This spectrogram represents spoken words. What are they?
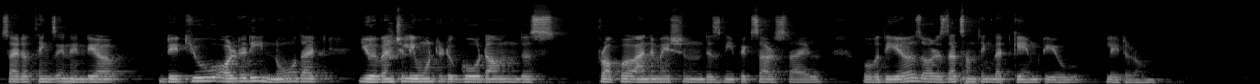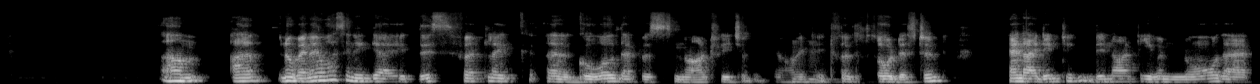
side of things in India, did you already know that you eventually wanted to go down this proper animation Disney Pixar style over the years, or is that something that came to you later on? Um, uh, know, when I was in India, it, this felt like a goal that was not reachable. You know, mm-hmm. it, it, felt so distant, and I didn't did not even know that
